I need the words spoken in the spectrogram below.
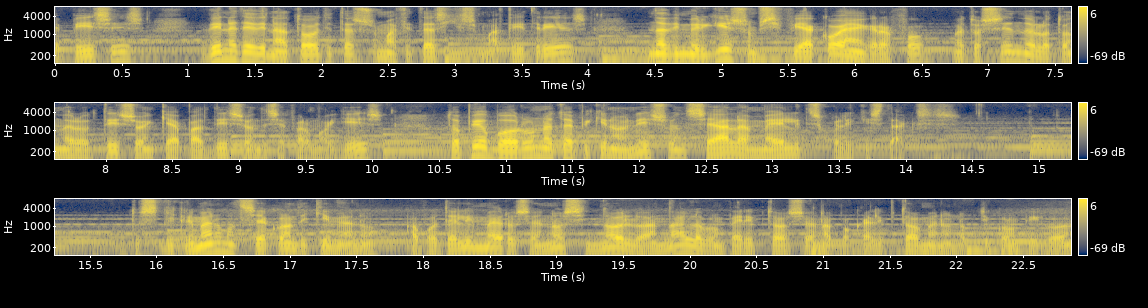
Επίσης, δίνεται η δυνατότητα στους μαθητές και στις μαθήτριες να δημιουργήσουν ψηφιακό έγγραφο με το σύνολο των ερωτήσεων και απαντήσεων της εφαρμογής, το οποίο μπορούν να το επικοινωνήσουν σε άλλα μέλη της σχολικής τάξης. Το συγκεκριμένο μαθησιακό αντικείμενο αποτελεί μέρος ενός συνόλου ανάλογων περιπτώσεων αποκαλυπτόμενων οπτικών πηγών,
